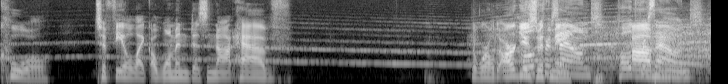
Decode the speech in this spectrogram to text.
cool to feel like a woman does not have. The world argues with me. Hold with for me. Sound. Hold Um, for sound.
